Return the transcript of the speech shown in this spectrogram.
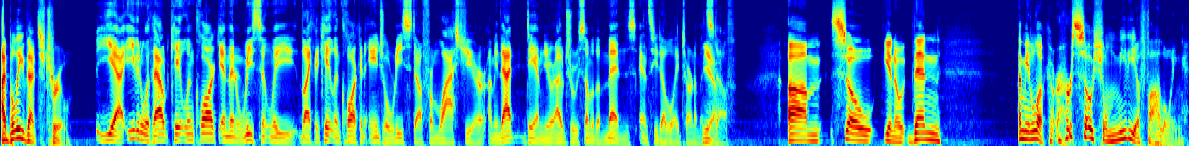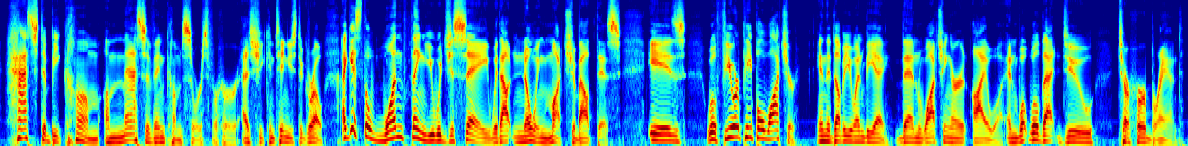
I believe that's true. Yeah, even without Caitlin Clark, and then recently, like the Caitlin Clark and Angel Reese stuff from last year. I mean, that damn near outdrew some of the men's NCAA tournament Yeah. stuff. Um, so, you know, then, I mean, look, her, social media following has to become a massive income source for her as she continues to grow. I guess the one thing you would just say without knowing much about this is will fewer people watch her in the WNBA than watching her at Iowa? And what will that do to her brand?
